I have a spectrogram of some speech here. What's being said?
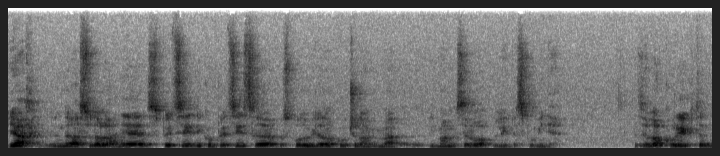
Ja, na sodelovanje s predsednikom predsedstva, gospodom Milanom Kučanom, ima, imam zelo lepe spominje. Zelo korekten,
